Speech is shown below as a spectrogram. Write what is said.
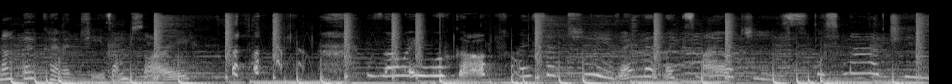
Not that kind of cheese. I'm sorry. You woke up? I said cheese. I meant like smile cheese. The smile cheese.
